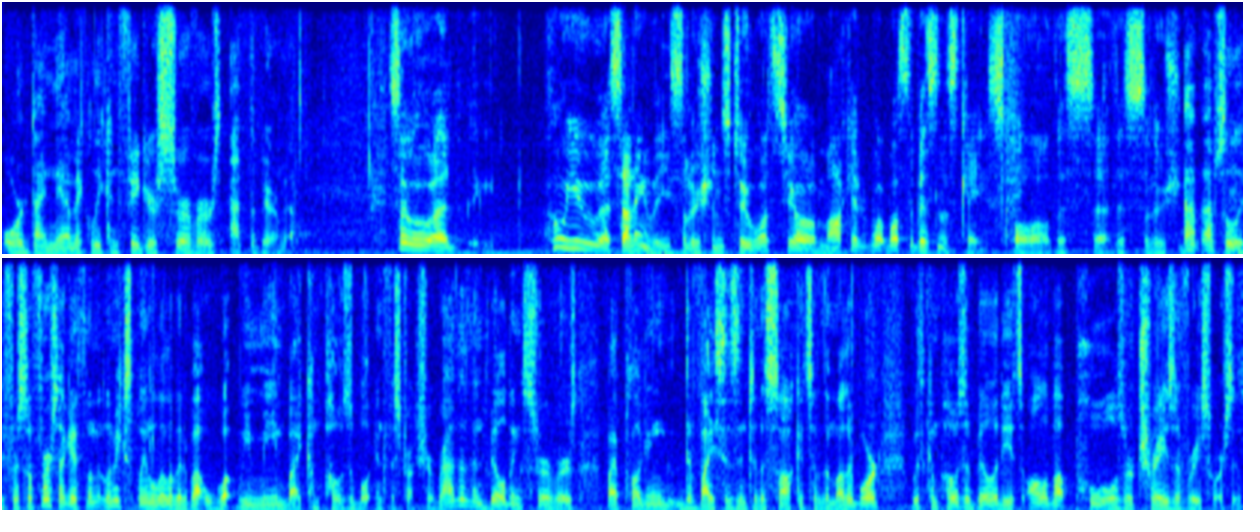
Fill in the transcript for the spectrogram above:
or dynamically configure servers at the bare metal. So, uh, who are you uh, selling these solutions to? What's your market? What, what's the business case for this uh, this solution? absolutely. For, so first, I guess let me, let me explain a little bit about what we mean by composable infrastructure. Rather than building servers by plugging devices into the sockets of the motherboard, with composability, it's all about pools or trays of resources.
